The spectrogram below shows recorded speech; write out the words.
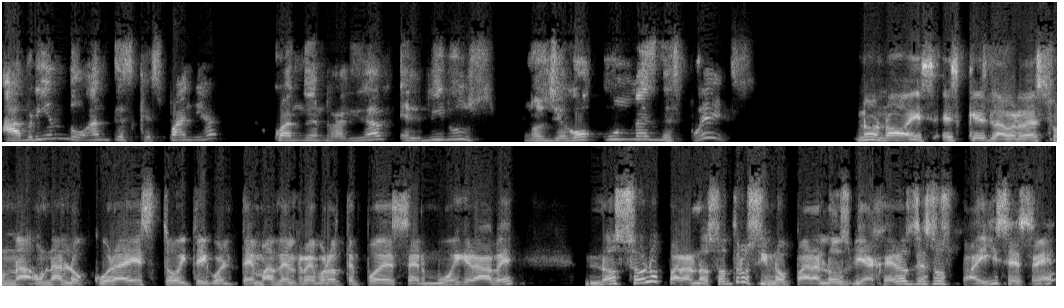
abriendo antes que España, cuando en realidad el virus nos llegó un mes después. No, no, es, es que la verdad es una, una locura esto y te digo, el tema del rebrote puede ser muy grave no solo para nosotros, sino para los viajeros de esos países, ¿eh?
